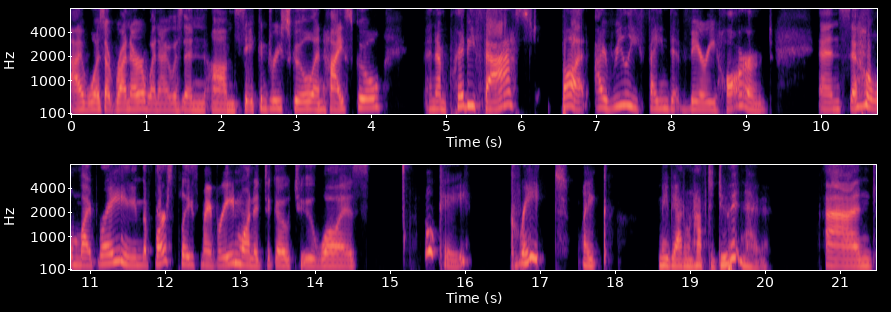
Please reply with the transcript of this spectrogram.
I was a runner when I was in um, secondary school and high school, and I'm pretty fast, but I really find it very hard. And so my brain, the first place my brain wanted to go to was okay, great. Like maybe I don't have to do it now. And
